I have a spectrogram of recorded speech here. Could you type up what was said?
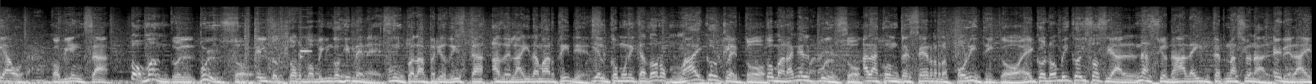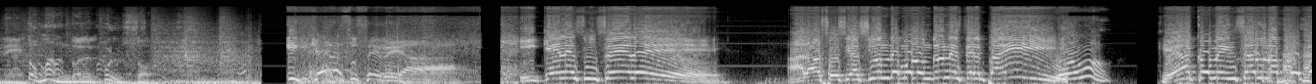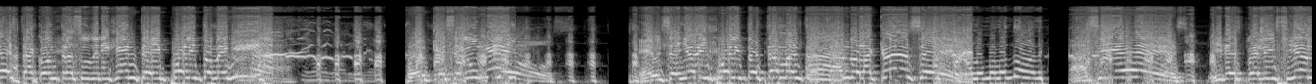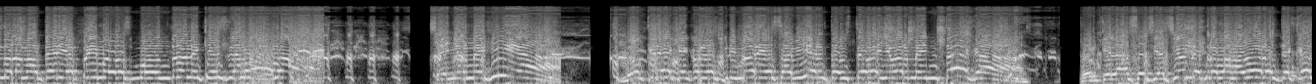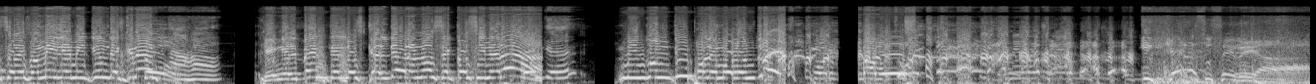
Y ahora comienza Tomando el Pulso. El doctor Domingo Jiménez, junto a la periodista Adelaida Martínez y el comunicador Michael Cleto, tomarán el pulso al acontecer político, económico y social, nacional e internacional. En el aire, Tomando el Pulso. ¿Y qué le sucede a... ¿Y qué le sucede a la Asociación de Molondrones del país? ¿Cómo? Que ha comenzado una protesta contra su dirigente Hipólito Mejía. Porque según ellos, el señor Hipólito está maltratando la clase. A los. Así es. Y desperdiciando la materia prima de los molondrones que es la agua. Señor Mejía, no crea que con las primarias abiertas usted va a llevar ventajas. Porque la Asociación de Trabajadores de Casa de Familia emitió un decreto Ajá. que en el 20 en los calderos no se cocinará ¿Qué? ningún tipo de molondrón. Por favor. ¿Y qué le sucede a...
